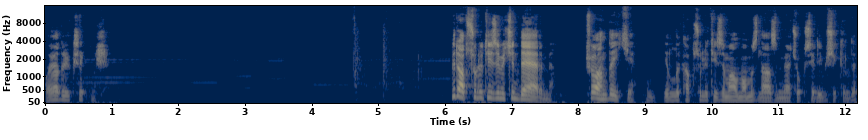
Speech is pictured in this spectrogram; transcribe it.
Bayağı da yüksekmiş. Bir absolutizm için değer mi? Şu anda 2. Yıllık absolutizm almamız lazım ya çok seri bir şekilde.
